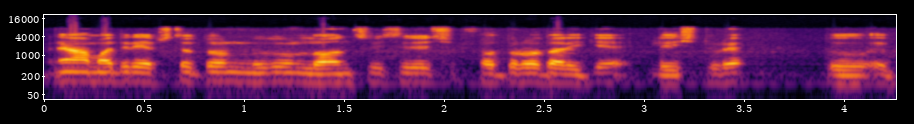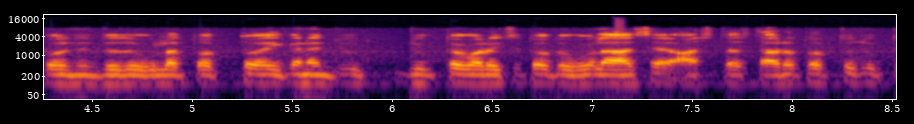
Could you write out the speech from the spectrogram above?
মানে আমাদের অ্যাপসটা তো নতুন লঞ্চ হয়েছে সতেরো তারিখে প্লে স্টোরে তো এ পর্যন্ত যতগুলো তথ্য এখানে যুক্ত করা হয়েছে, ততগুলো আছে। আস্তে আস্তে আরও তথ্য যুক্ত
